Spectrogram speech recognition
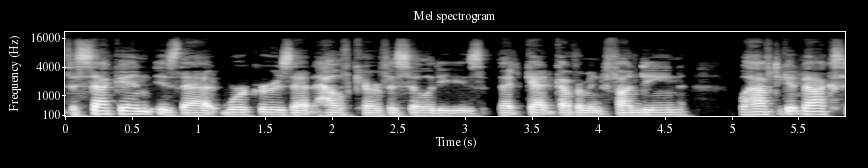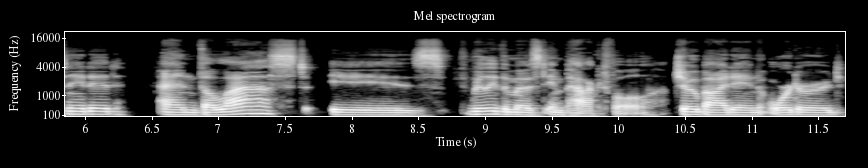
The second is that workers at healthcare facilities that get government funding will have to get vaccinated. And the last is really the most impactful. Joe Biden ordered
